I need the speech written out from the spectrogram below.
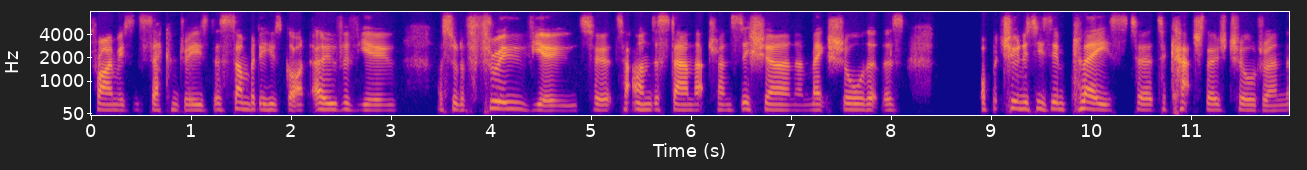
primaries and secondaries. There's somebody who's got an overview a sort of through view to to understand that transition and make sure that there's opportunities in place to to catch those children.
